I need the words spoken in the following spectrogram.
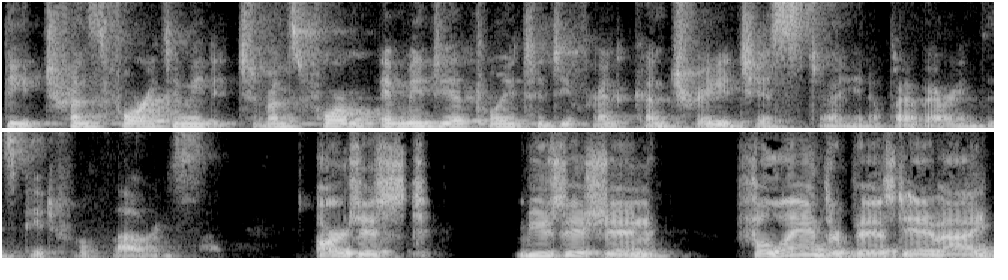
be transformed immediately transform immediately to different country just uh, you know by wearing these beautiful flowers artist musician philanthropist and i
